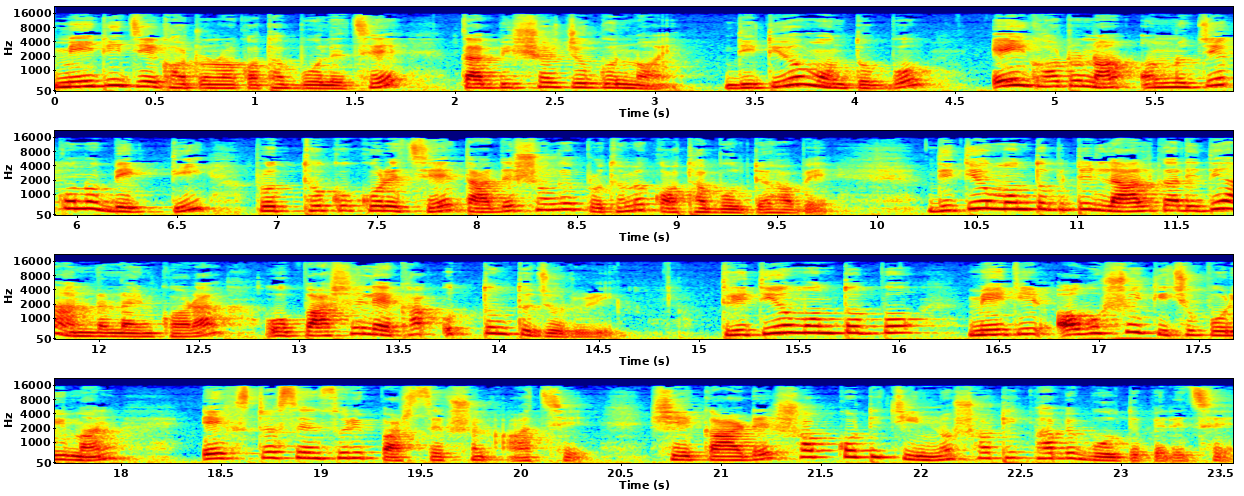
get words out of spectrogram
মেয়েটি যে ঘটনার কথা বলেছে তা বিশ্বাসযোগ্য নয়। দ্বিতীয় মন্তব্য এই ঘটনা অন্য যে কোনো ব্যক্তি প্রত্যক্ষ করেছে, তাদের সঙ্গে প্রথমে কথা বলতে হবে। দ্বিতীয় মন্তব্যটি লাল কালি দিয়ে আন্ডারলাইন করা ও পাশে লেখা অত্যন্ত জরুরি। তৃতীয় মন্তব্য, মেয়েটির অবশ্যই কিছু পরিমাণ এক্সট্রা সেন্সরি পারসেপশন আছে। সে কার্ডের সবকটি চিহ্ন সঠিকভাবে বলতে পেরেছে।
